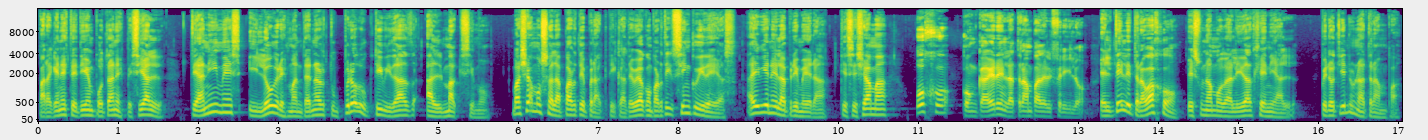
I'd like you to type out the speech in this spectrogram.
para que en este tiempo tan especial te animes y logres mantener tu productividad al máximo. Vayamos a la parte práctica, te voy a compartir cinco ideas. Ahí viene la primera, que se llama Ojo con caer en la trampa del frilo. El teletrabajo es una modalidad genial, pero tiene una trampa.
